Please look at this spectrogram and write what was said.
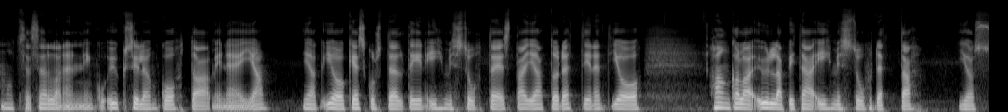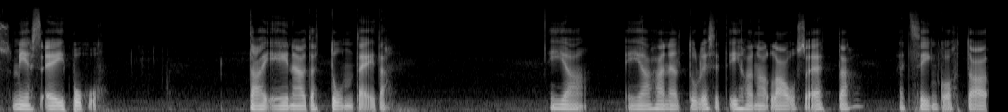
mutta se sellainen niin kuin yksilön kohtaaminen ja, ja joo, keskusteltiin ihmissuhteista ja todettiin, että joo, hankala ylläpitää ihmissuhdetta, jos mies ei puhu tai ei näytä tunteita. Ja, ja häneltä tuli sitten ihana lause, että, että siinä kohtaa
